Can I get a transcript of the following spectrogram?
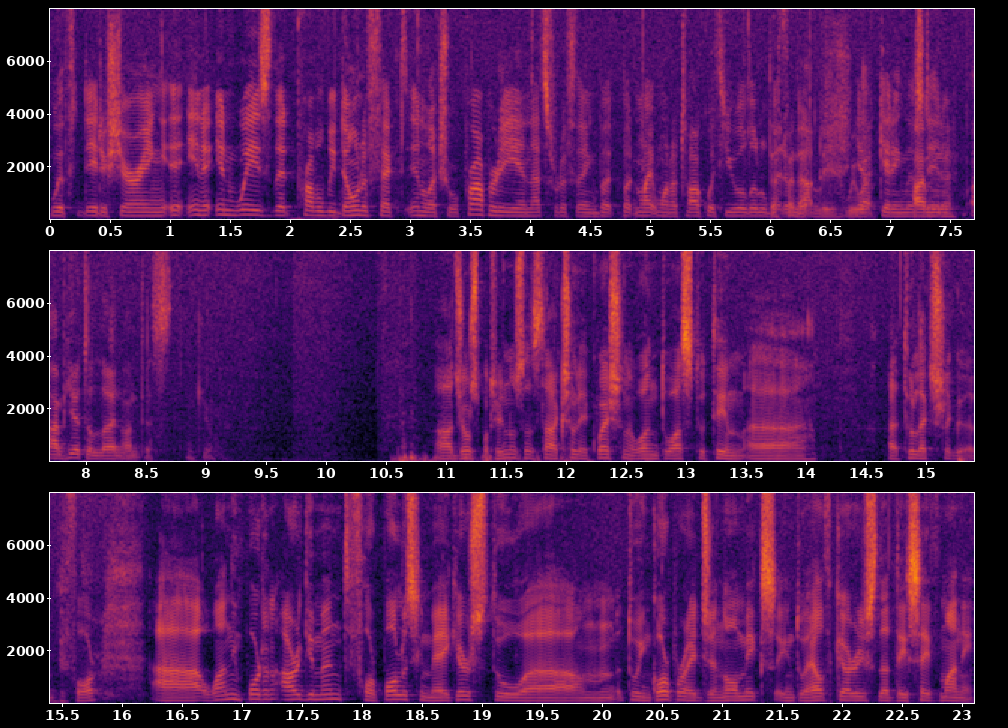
with data sharing in, in ways that probably don't affect intellectual property and that sort of thing, but, but might want to talk with you a little Definitely. bit about yeah, getting those I'm, data. I'm here to learn on this. Thank you. Uh, George Patrinos, that's actually a question I want to ask to Tim. Uh, uh, two lectures before. Uh, one important argument for policymakers to, um, to incorporate genomics into healthcare is that they save money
